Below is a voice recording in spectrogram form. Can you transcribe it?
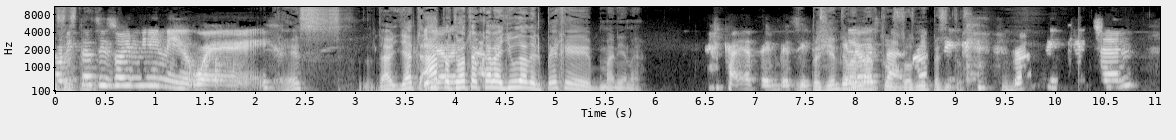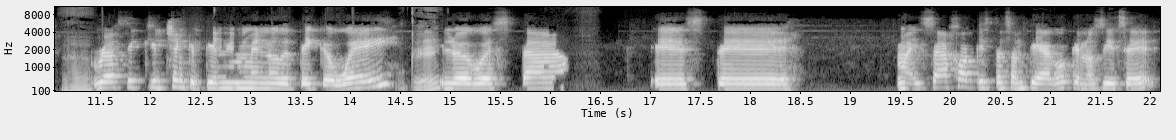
Ahorita sí soy nini, güey. Es. Ya, ah, pero te va a tocar la ayuda del peje, Mariana. Cállate, imbécil. El presidente va a dar tus dos mil pesitos. Rusty Kitchen. Rusty Kitchen que tiene un menú de takeaway. Okay. Y luego está este Maizajo, aquí está Santiago, que nos dice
